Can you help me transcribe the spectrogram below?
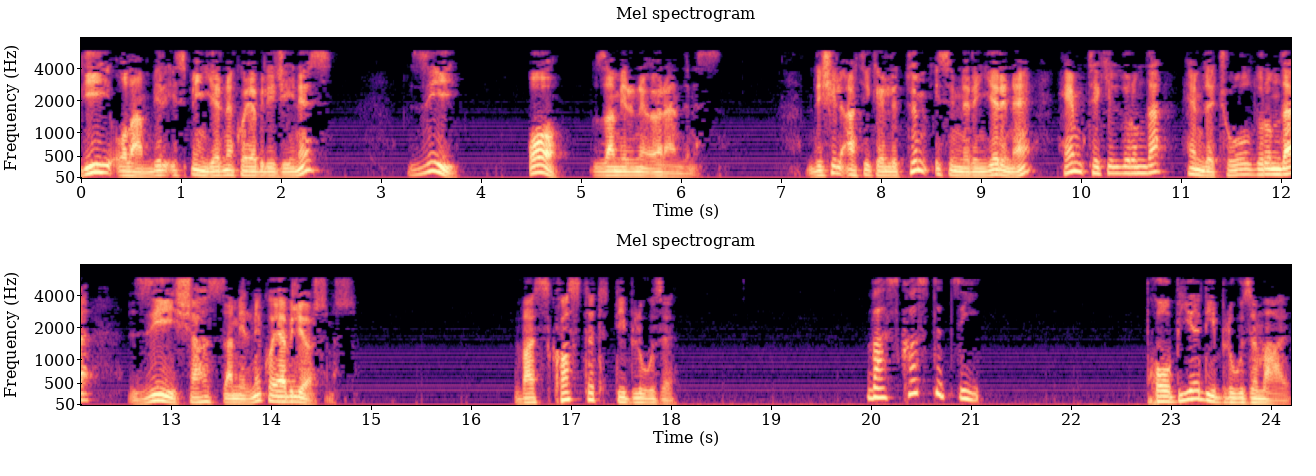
di olan bir ismin yerine koyabileceğiniz zi, o zamirini öğrendiniz. Dişil artikelli tüm isimlerin yerine hem tekil durumda hem de çoğul durumda zi şahıs zamirini koyabiliyorsunuz. Was kostet die Bluse? Was kostet sie? Probier die Bluse mal.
